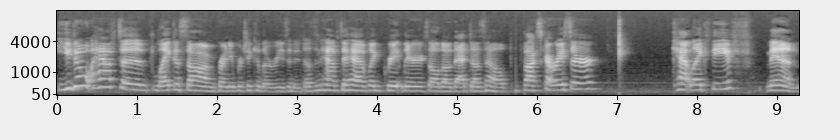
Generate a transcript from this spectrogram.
You don't have to like a song for any particular reason. It doesn't have to have like great lyrics, although that does help. Boxcar Racer, Cat Like Thief, man,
